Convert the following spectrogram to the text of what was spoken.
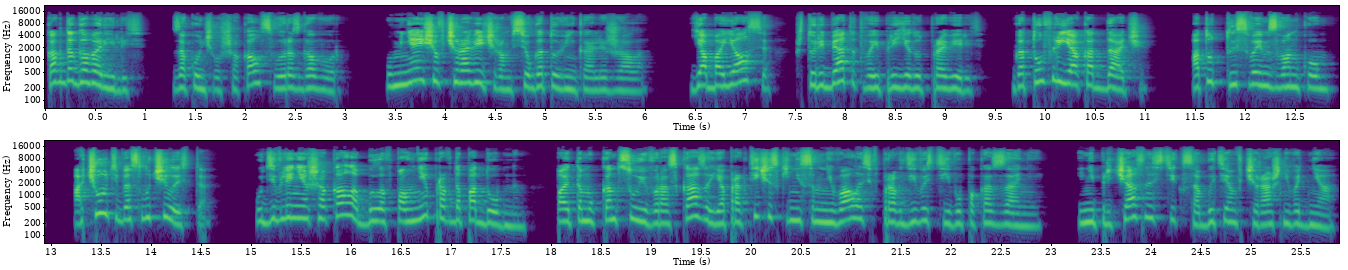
как договорились», – закончил Шакал свой разговор. «У меня еще вчера вечером все готовенькое лежало. Я боялся, что ребята твои приедут проверить, готов ли я к отдаче. А тут ты своим звонком. А что у тебя случилось-то?» Удивление Шакала было вполне правдоподобным – Поэтому к концу его рассказа я практически не сомневалась в правдивости его показаний и непричастности к событиям вчерашнего дня.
